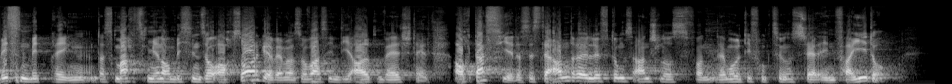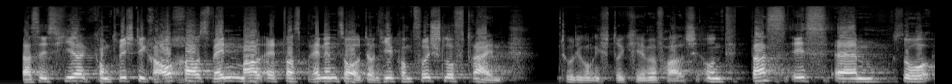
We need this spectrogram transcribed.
Wissen mitbringen. Und das macht es mir noch ein bisschen so auch Sorge, wenn man sowas in die Alpenwelt stellt. Auch das hier, das ist der andere Lüftungsanschluss von der Multifunktionsstelle in Faido. Das ist hier, kommt richtig Rauch raus, wenn mal etwas brennen sollte. Und hier kommt Frischluft rein. Entschuldigung, ich drücke hier immer falsch. Und das ist ähm, so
